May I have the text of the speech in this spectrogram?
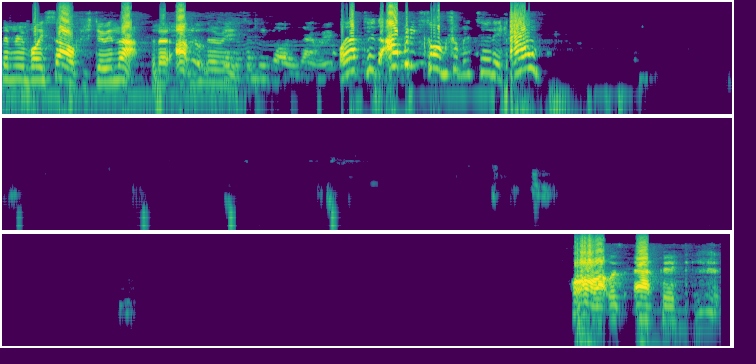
living room by yourself, just doing that for no absolutely no reason. I have to. How many times should I turn it down? Oh, that was epic.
